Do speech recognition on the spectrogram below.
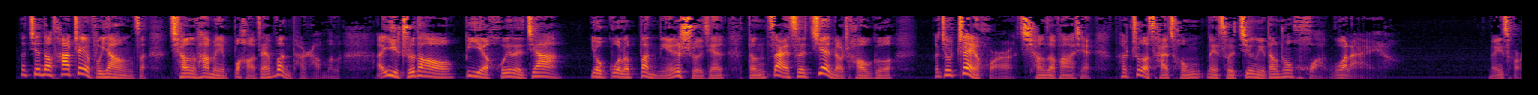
那见到他这副样子，强子他们也不好再问他什么了啊。一直到毕业回了家，又过了半年时间，等再次见着超哥，那就这会儿，强子发现他这才从那次经历当中缓过来呀。没错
